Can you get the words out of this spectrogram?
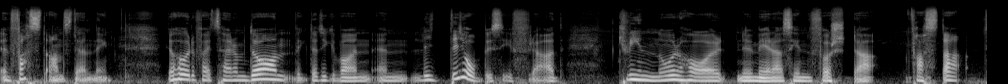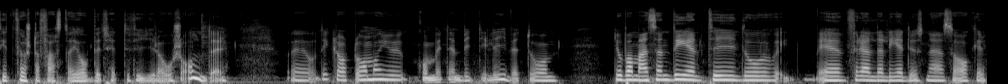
en fast anställning. Jag hörde faktiskt häromdagen, vilket jag tycker var en, en lite jobbig siffra, att kvinnor har numera sin första fasta, sitt första fasta jobb i 34 års ålder. Eh, och det är klart, då har man ju kommit en bit i livet. Och jobbar man sen deltid och är föräldraledig och såna här saker.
